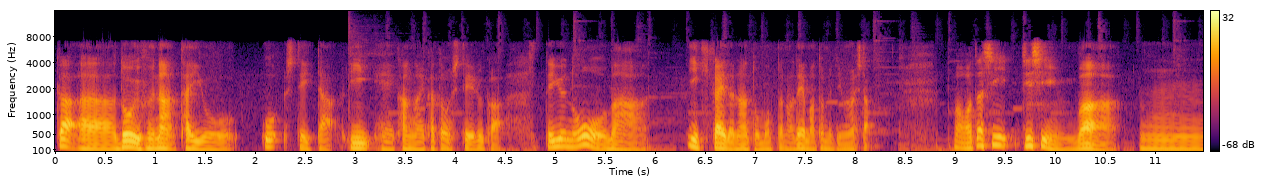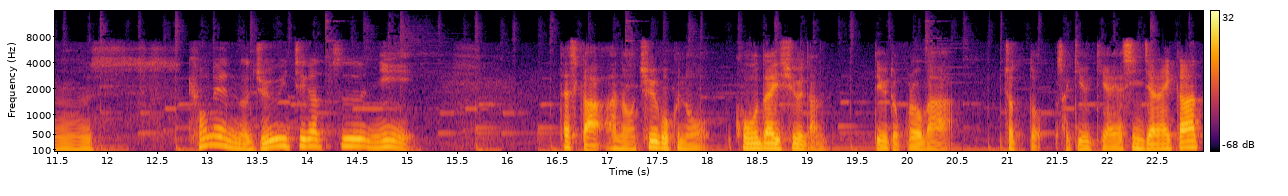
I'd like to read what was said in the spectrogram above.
が、あどういうふうな対応をしていたり、えー、考え方をしているかっていうのを、まあ、いい機会だなと思ったのでまとめてみました。まあ、私自身は、うん、去年の11月に、確かあの中国の恒大集団っていうところがちょっと先行き怪しいんじゃないか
